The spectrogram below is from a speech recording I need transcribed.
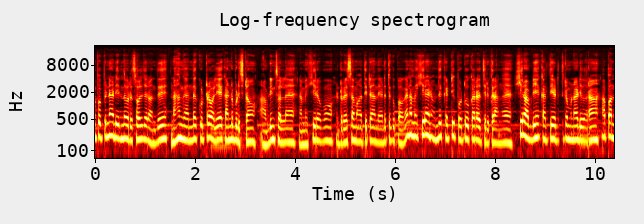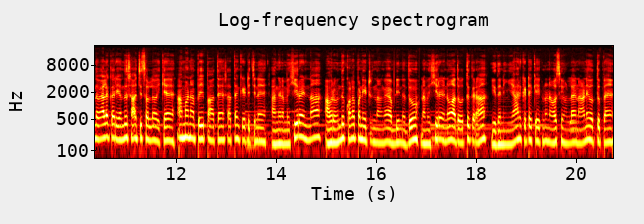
அப்போ பின்னாடி இருந்த ஒரு சோல்ஜர் வந்து நாங்கள் அந்த குற்றவாளியை கண்டுபிடிச்சிட்டோம் அப்படின்னு சொல்ல நம்ம ஹீரோவும் ட்ரெஸ்ஸை மாற்றிட்டு அந்த இடத்துக்கு போக நம்ம ஹீரோயின் வந்து கட்டி போட்டு உட்கார வச்சிருக்காங்க ஹீரோ அப்படியே கத்தி எடுத்துட்டு முன்னாடி வரான். அப்போ அந்த வேலைக்காரியை வந்து சாட்சி சொல்ல வைக்க ஆமாம் நான் போய் பார்த்தேன் சத்தம் கேட்டுச்சுன்னு. அங்கே நம்ம ஹீரோயின் தான் அவரை வந்து கொலை பண்ணிட்டு இருந்தாங்க அப்படின்னதும் நம்ம ஹீரோயினும் அதை ஒத்துக்கிறா. இதை நீங்கள் யார்கிட்ட கேட்கணும்னு அவசியம் இல்லை நானே ஒத்துப்பேன்.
